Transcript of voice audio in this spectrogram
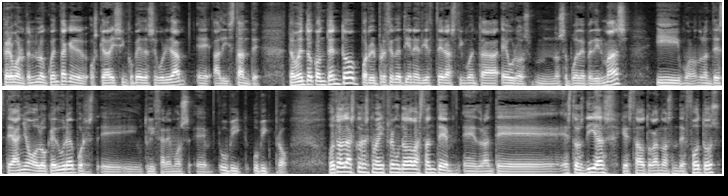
Pero bueno, tenedlo en cuenta que os quedaréis 5 veces de seguridad eh, al instante. De momento contento, por el precio que tiene 10 teras, 50 euros, mm, no se puede pedir más. Y bueno, durante este año o lo que dure, pues eh, utilizaremos Ubic, Ubic Pro. Otra de las cosas que me habéis preguntado bastante durante estos días, que he estado tocando bastante fotos,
